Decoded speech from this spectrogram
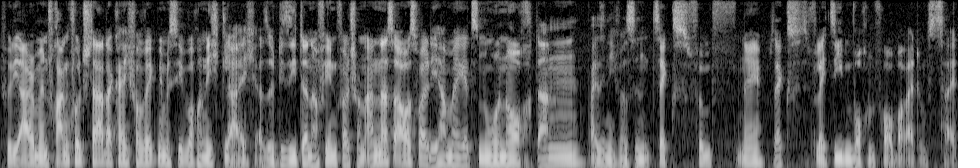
Für die Ironman Frankfurt Starter kann ich vorwegnehmen, ist die Woche nicht gleich. Also die sieht dann auf jeden Fall schon anders aus, weil die haben ja jetzt nur noch dann, weiß ich nicht, was sind sechs, fünf, nee, sechs, vielleicht sieben Wochen Vorbereitungszeit.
